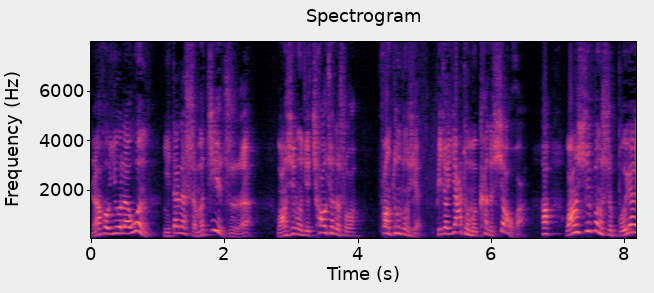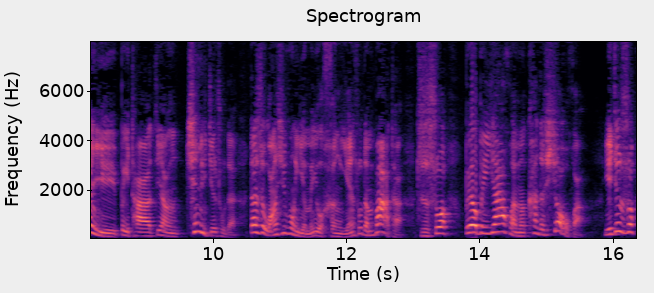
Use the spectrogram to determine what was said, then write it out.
然后又来问你戴了什么戒指。王熙凤就悄悄地说：“放尊重些，别叫丫头们看的笑话。”好，王熙凤是不愿意被他这样亲密接触的，但是王熙凤也没有很严肃的骂他，只说不要被丫鬟们看的笑话。也就是说，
